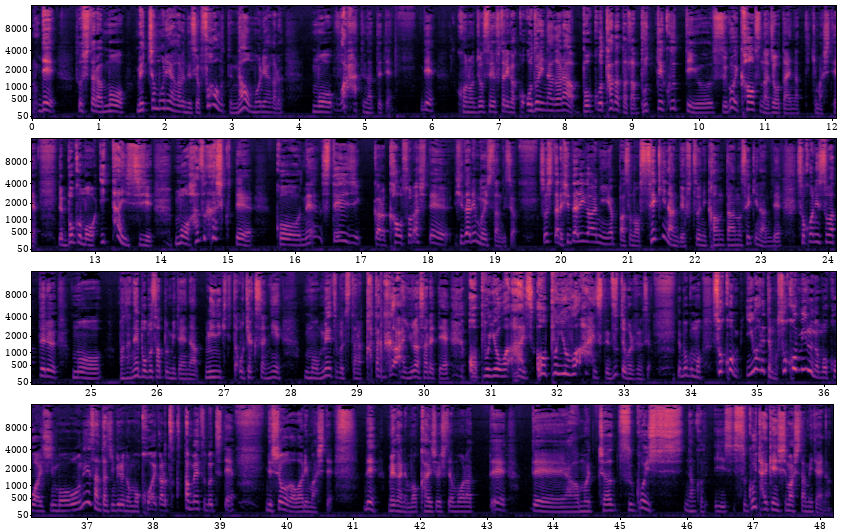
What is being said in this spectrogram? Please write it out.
で、そしたらもうめっちゃ盛り上がるんですよ。フォーってなお盛り上がる。もう、わーってなってて。で、この女性二人がこう踊りながら僕をただただぶってくっていうすごいカオスな状態になってきまして、で、僕も痛いし、もう恥ずかしくて、こうね、ステージから顔そらして左向いてたんですよ。そしたら左側にやっぱその席なんで、普通にカウンターの席なんで、そこに座ってる、もう、まだね、ボブサップみたいな見に来てたお客さんに、もう目つぶってたら肩ガー揺らされて、open your eyes, open your eyes ってずっと言われるんですよ。で、僕もそこ、言われてもそこ見るのも怖いし、もうお姉さんたち見るのも怖いからずっと目つぶってて、で、ショーが終わりまして、で、メガネも回収してもらって、で、あ、めっちゃすごいしなんかいい、すごい体験しましたみたいな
